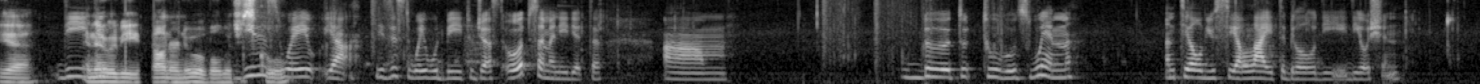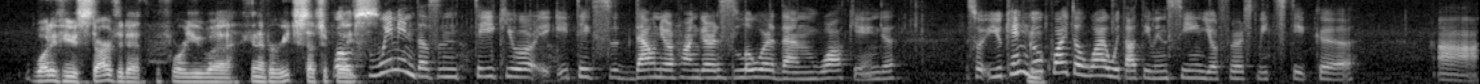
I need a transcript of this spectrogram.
Yeah, The, and then it would be non-renewable, which is cool. way, yeah, the easiest way would be to just. Oops, I'm an idiot. Um, to to swim until you see a light below the the ocean. What if you starve to death before you uh, can ever reach such a place? Well, swimming doesn't take your. It, takes down your hunger slower than walking, so you can go Hmm. quite a while without even seeing your first meat stick. Uh, uh,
